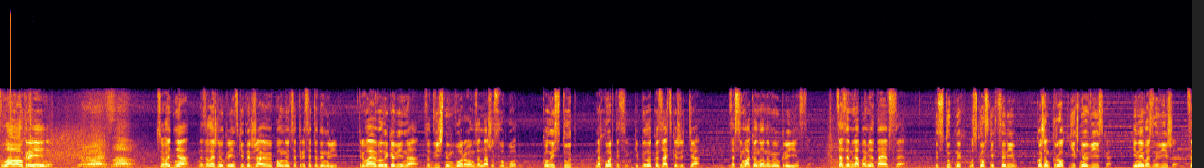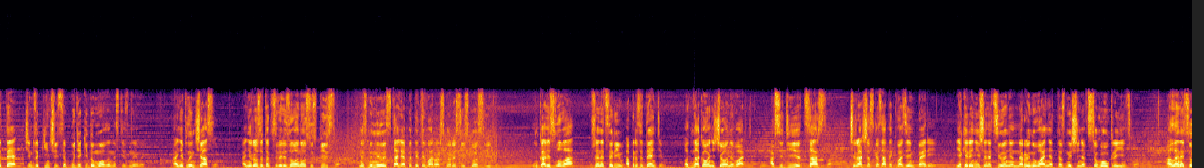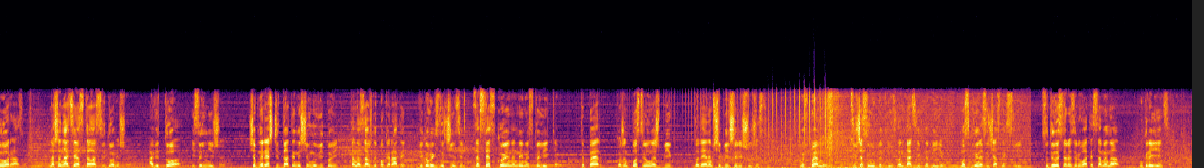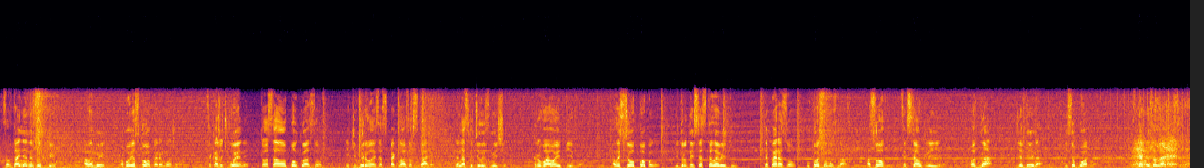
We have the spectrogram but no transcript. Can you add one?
Слава Україні! Героям слава! Цього дня незалежній українській державі виповнюється 31 рік. Триває велика війна з одвічним ворогом за нашу свободу. Колись тут, на Хортиці, кипіло козацьке життя за всіма канонами українства. Ця земля пам'ятає все: підступних московських царів, кожен крок їхнього війська. І найважливіше це те, чим закінчуються будь-які домовленості з ними. Ані плин часу, ані розвиток цивілізованого суспільства не змінили сталі апетити варварського російського світу. Лукаві слова вже не царів, а президентів однаково нічого не варті. А всі дії царства, чи радше сказати квазіімперії, як і раніше націлення на руйнування та знищення всього українського. Але не цього разу. Наша нація стала свідомішою, а від того і сильнішою. Щоб нарешті дати нищівну відповідь та назавжди покарати вікових злочинців за все скоєне ними століттями. Тепер кожен постріл у наш бік додає нам ще більше рішучості. Ми впевнені, цю часову петлю з вандальських набігів Москви на сучасних світ судилося розірвати саме нам, українцям. Завдання не з але ми обов'язково переможемо. Це кажуть воїни того самого полку Азов, які вирвалися з пекла Азовсталі, де нас хотіли знищити, кроваво і підло. Але з цього попелу відродився сталевий дух. Тепер Азов у кожному з нас. Азов це вся Україна. Одна, єдина і соборна. Днем Незалежності!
